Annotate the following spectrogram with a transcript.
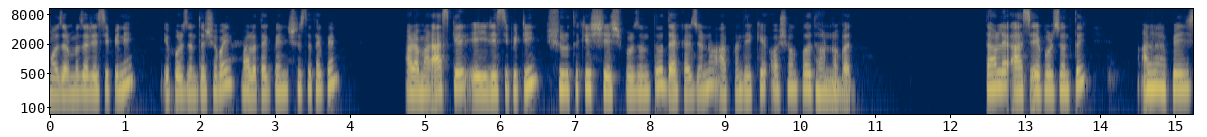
মজার মজার রেসিপি নিয়ে। এ পর্যন্ত সবাই ভালো থাকবেন, সুস্থ থাকবেন। আর আমার আজকের এই রেসিপিটি শুরু থেকে শেষ পর্যন্ত দেখার জন্য আপনাদেরকে অসংখ্য ধন্যবাদ। তাহলে আজ এ পর্যন্তই। আল্লাহ হাফেজ।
